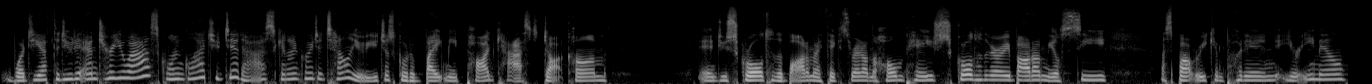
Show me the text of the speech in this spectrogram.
What do you have to do to enter, you ask? Well, I'm glad you did ask, and I'm going to tell you. You just go to bitemepodcast.com and you scroll to the bottom. I think it's right on the home page. Scroll to the very bottom, you'll see a spot where you can put in your email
